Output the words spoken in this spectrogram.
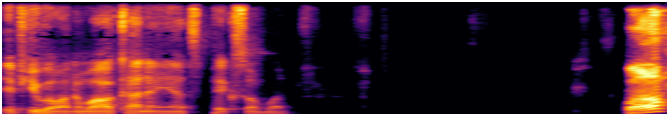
if you were on a wild card and you had to pick someone? Well,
